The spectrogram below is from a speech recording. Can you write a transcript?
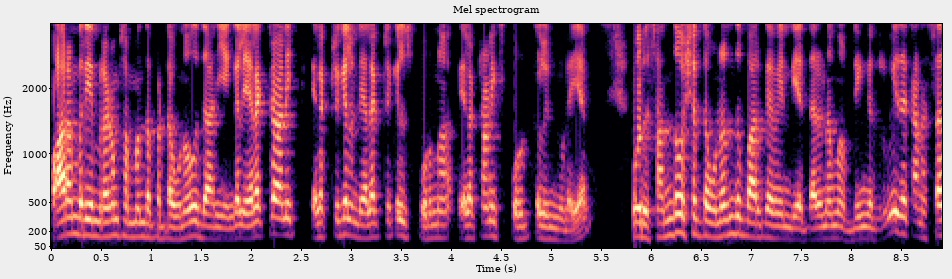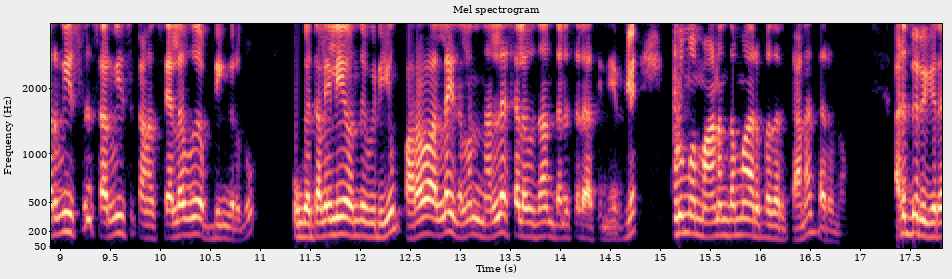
பாரம்பரியம் ரகம் சம்பந்தப்பட்ட உணவு தானியங்கள் எலக்ட்ரானிக் எலக்ட்ரிக்கல் அண்ட் எலக்ட்ரிக்கல்ஸ் பொருள் எலக்ட்ரானிக்ஸ் பொருட்களினுடைய ஒரு சந்தோஷத்தை உணர்ந்து பார்க்க வேண்டிய தருணம் அப்படிங்கிறதுக்கும் இதற்கான சர்வீஸ் சர்வீஸுக்கான செலவு அப்படிங்கிறதும் உங்க தலையிலேயே வந்து விடியும். பரவாயில்ல இதெல்லாம் நல்ல செலவு தான் தனுசு ராசி நேர்களே குடும்பம் ஆனந்தமா இருப்பதற்கான தருணம். அடுத்து இருக்கிற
